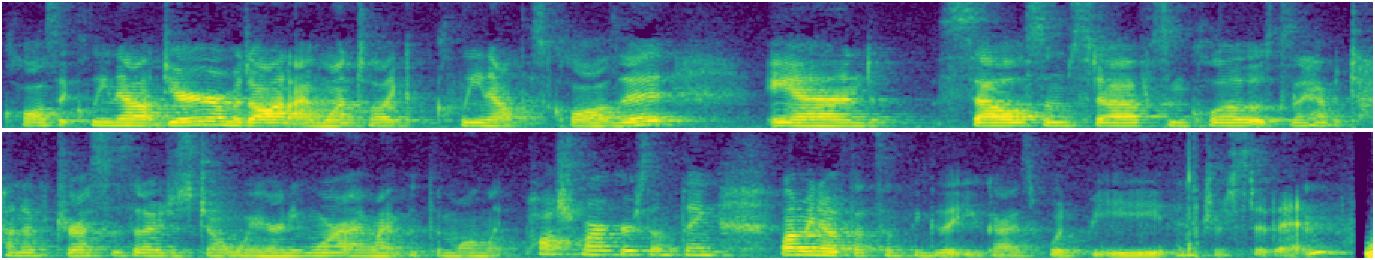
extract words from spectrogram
closet clean out. During Ramadan, I want to like clean out this closet and sell some stuff, some clothes, because I have a ton of dresses that I just don't wear anymore. I might put them on like Poshmark or something. Let me know if that's something that you guys would be interested in.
